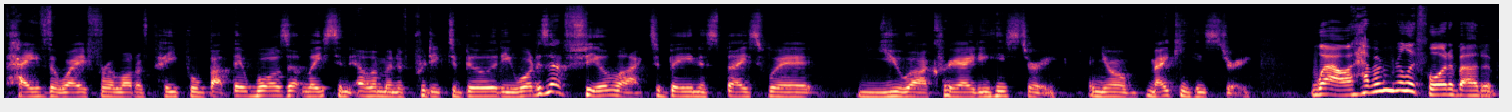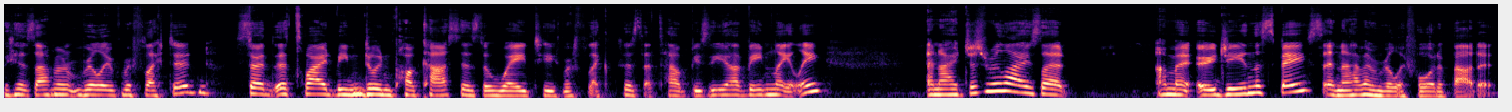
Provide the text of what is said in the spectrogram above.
pave the way for a lot of people, but there was at least an element of predictability. What does that feel like to be in a space where you are creating history and you're making history? Wow, I haven't really thought about it because I haven't really reflected. So that's why I've been doing podcasts as a way to reflect because that's how busy I've been lately. And I just realized that I'm an OG in the space and I haven't really thought about it.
